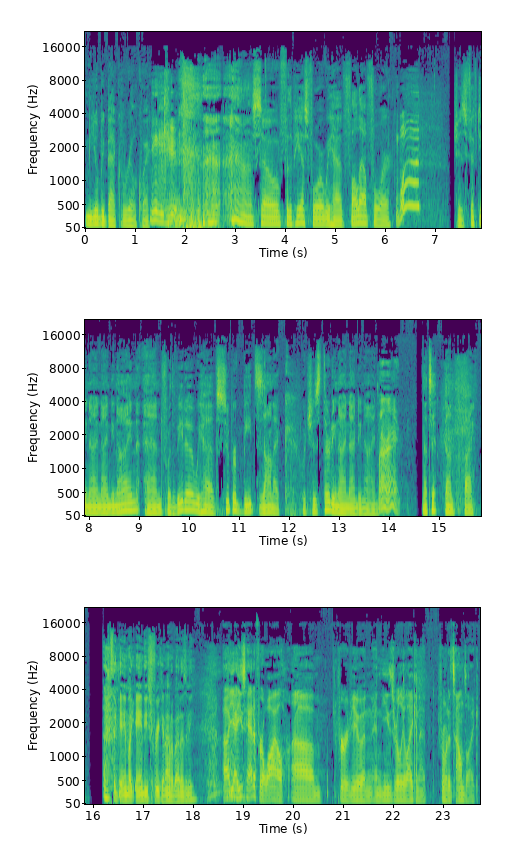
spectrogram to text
you'll be back real quick. so for the PS4, we have Fallout 4. What? which is fifty nine ninety nine, and for the Vita we have Super Beat Xonic, which is thirty nine ninety nine. All right, that's it. Done. Bye. That's the game like Andy's freaking out about, isn't he? Uh, yeah, he's had it for a while um, for review, and, and he's really liking it from what it sounds like.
